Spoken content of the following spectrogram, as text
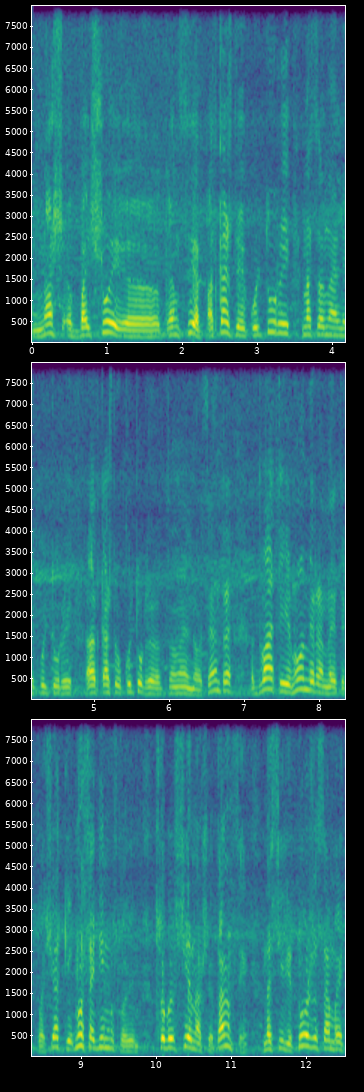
наш большой э, концерт от каждой культуры, национальной культуры, от каждого культурного национального центра. Два-три номера на этой площадке, но с одним условием, чтобы все наши танцы носили тот же самый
